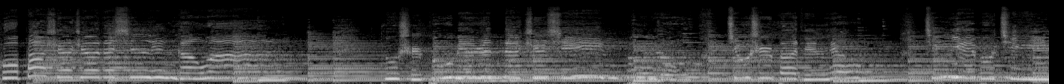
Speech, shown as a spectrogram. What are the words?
过跋涉者的心灵港湾，都是不眠人的知心朋友，就是八点亮，今夜不寂寞。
